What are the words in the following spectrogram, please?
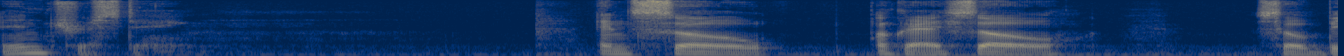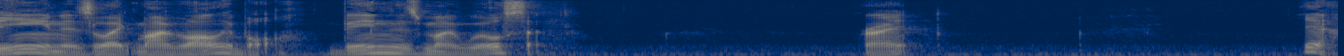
Interesting. And so, okay, so, so Bean is like my volleyball. Bean is my Wilson, right? Yeah.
